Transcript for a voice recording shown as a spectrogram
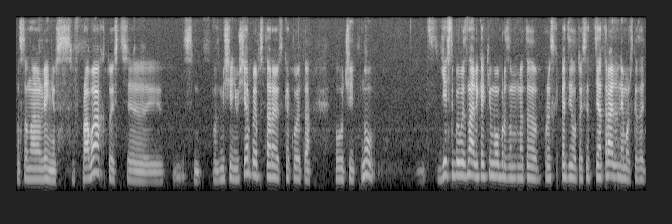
восстановления в, правах, то есть э, возмещение ущерба я постараюсь какое-то получить. Ну, если бы вы знали, каким образом это происходило, то есть это театральное, можно сказать,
